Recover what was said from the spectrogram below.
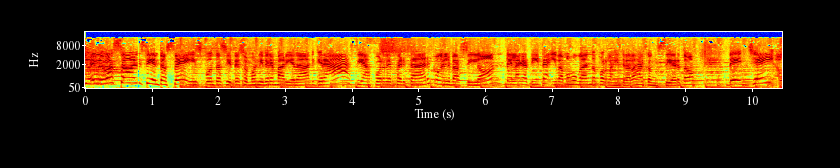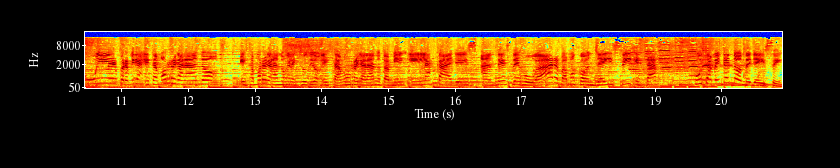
El nuevo Sol 106.7, somos líder en variedad. Gracias por despertar con el vacilón de la gatita y vamos jugando por las entradas al concierto de Jay Wheeler. Pero mira, estamos regalando, estamos regalando en el estudio, estamos regalando también en las calles. Antes de jugar, vamos con JC, que estás justamente en donde, JC.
